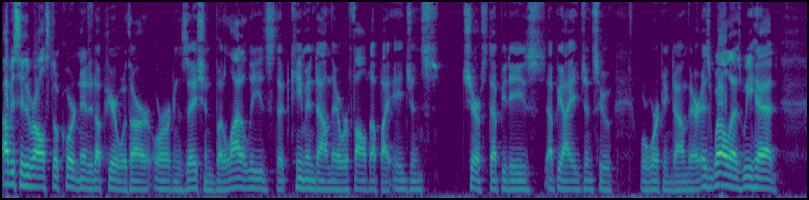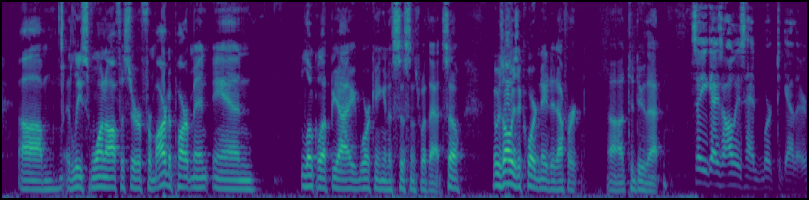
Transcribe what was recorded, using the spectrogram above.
Obviously, they were all still coordinated up here with our, our organization, but a lot of leads that came in down there were followed up by agents, sheriff's deputies, FBI agents who were working down there, as well as we had um, at least one officer from our department and local FBI working in assistance with that. So it was always a coordinated effort uh, to do that. So you guys always had worked together.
